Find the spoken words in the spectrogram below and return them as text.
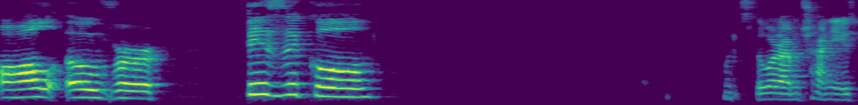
all over physical what's the word I'm trying to use?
